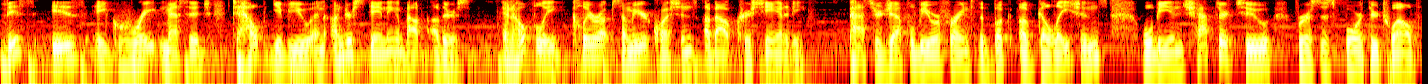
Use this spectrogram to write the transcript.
this is a great message to help give you an understanding about others and hopefully clear up some of your questions about Christianity. Pastor Jeff will be referring to the book of Galatians. We'll be in chapter 2, verses 4 through 12.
